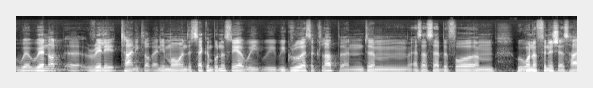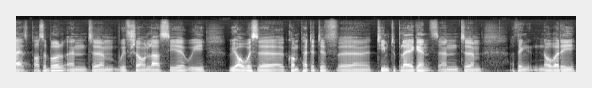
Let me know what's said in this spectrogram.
we're, we're not a really tiny club anymore in the second Bundesliga. We, we, we grew as a club, and um, as I said before, um, we want to finish as high as possible. And um, we've shown last year we we always a competitive uh, team to play against, and um, I think nobody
